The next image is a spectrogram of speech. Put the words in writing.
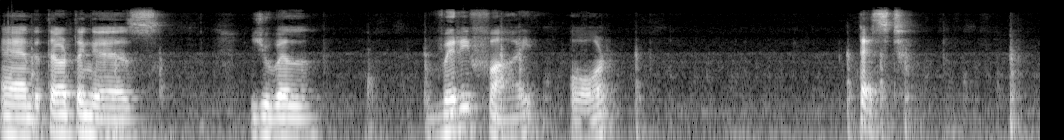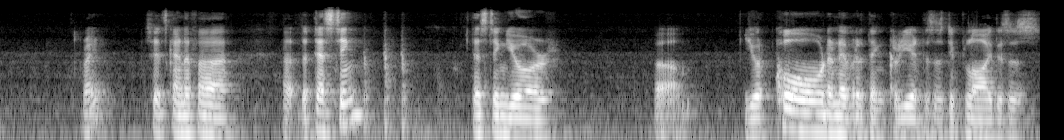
And the third thing is you will verify or test right? So it's kind of a uh, the testing testing your um, your code and everything create this is deploy this is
